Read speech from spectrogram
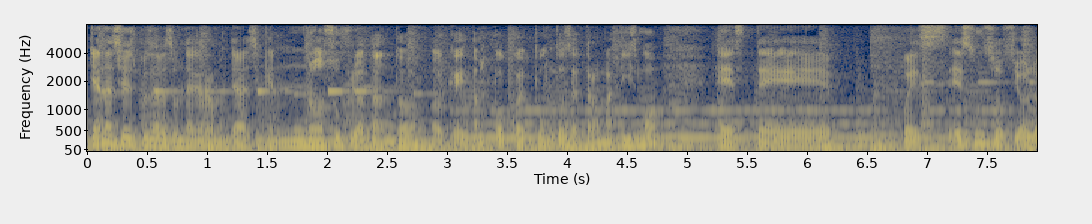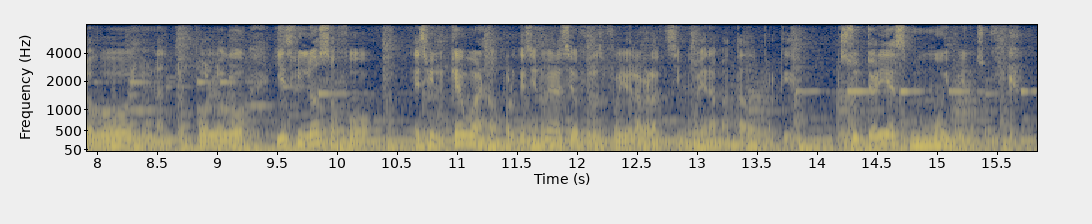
Ya nació después de la Segunda Guerra Mundial, así que no sufrió tanto. Ok, tampoco hay puntos de traumatismo. Este, pues es un sociólogo y un antropólogo y es filósofo. Es fil- qué bueno, porque si no hubiera sido filósofo, yo la verdad sí me hubiera matado, porque su teoría es muy filosófica.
